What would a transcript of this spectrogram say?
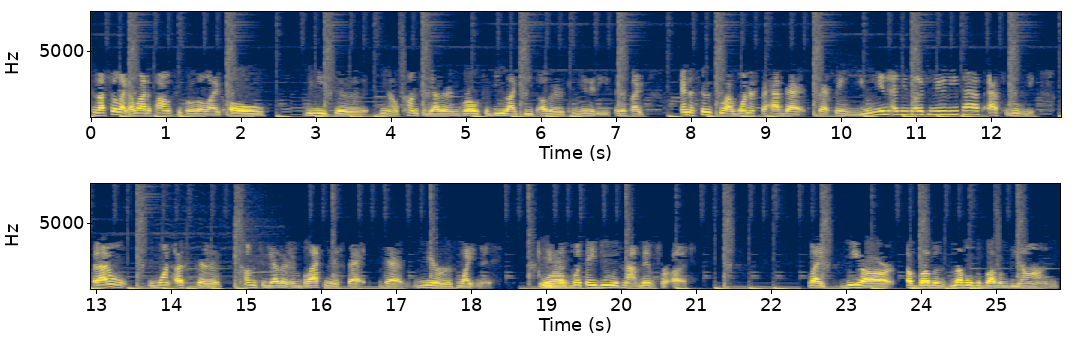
cause I feel like a lot of times people are like, oh, we need to, you know, come together and grow to be like these other communities. And it's like, in a sense, do I want us to have that, that same union as these other communities have? Absolutely. But I don't want us to come together in blackness that, that mirrors whiteness. Wow. Because what they do is not meant for us. Like we are above and levels above and beyond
